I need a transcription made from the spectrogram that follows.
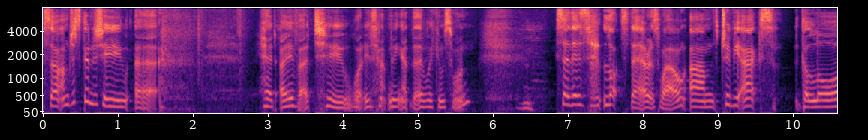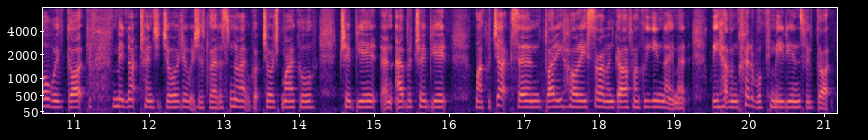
So I'm just going to uh, head over to what is happening at the Wycombe Swan. So there's lots there as well. Um, tribute acts galore. We've got Midnight Train to Georgia, which is Gladys Knight. We've got George Michael tribute, an ABBA tribute, Michael Jackson, Buddy Holly, Simon Garfunkel, you name it. We have incredible comedians. We've got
